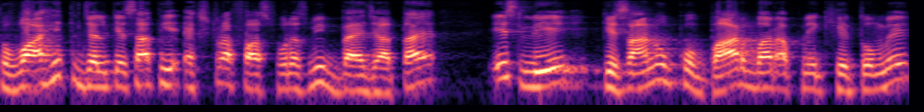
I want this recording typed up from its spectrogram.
तो वाहित जल के साथ ये एक्स्ट्रा फास्फोरस भी बह जाता है। इसलिए किसानों को बार बार अपने खेतों में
